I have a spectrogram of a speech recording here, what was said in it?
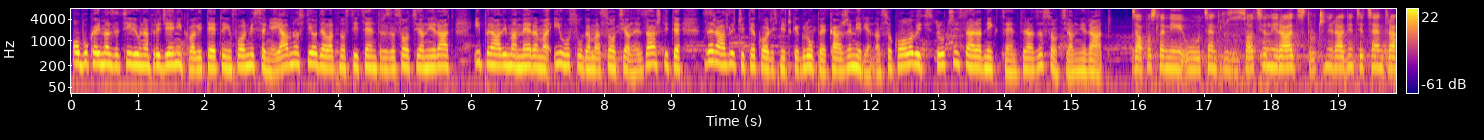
Obuka ima za cilj unapređenje kvaliteta informisanja javnosti o delatnosti Centra za socijalni rad i pravima, merama i uslugama socijalne zaštite za različite korisničke grupe, kaže Mirjana Sokolović, stručni saradnik Centra za socijalni rad. Zaposleni u Centru za socijalni rad, stručni radnici centra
